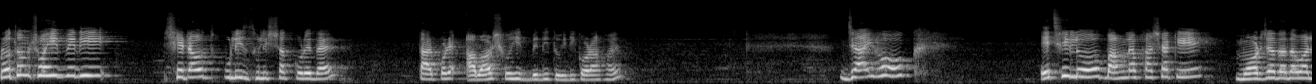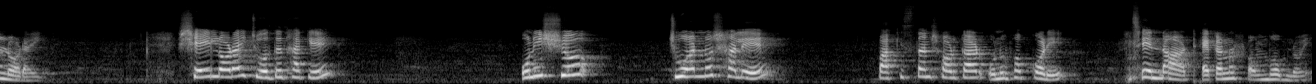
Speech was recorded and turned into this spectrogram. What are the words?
প্রথম শহীদ বেদি, সেটাও পুলিশ ধূলিসাৎ করে দেয়। তারপরে আবার শহীদ বেদি তৈরি করা হয়। যাই হোক, এ ছিল বাংলা ভাষাকে মর্যাদা দেওয়ার লড়াই। সেই লড়াই চলতে থাকে উনিশশো চুয়ান্ন সালে পাকিস্তান সরকার অনুভব করে যে, না, ঠেকানো সম্ভব নয়।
